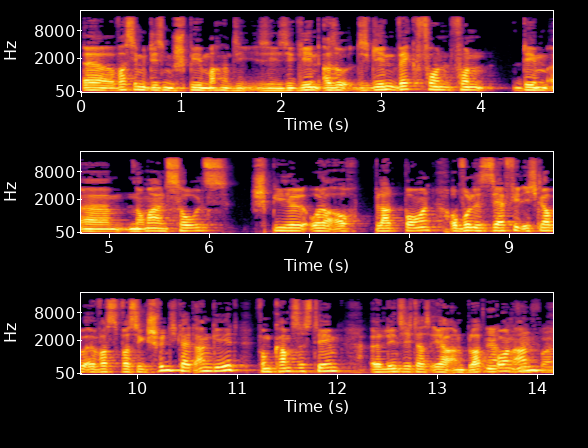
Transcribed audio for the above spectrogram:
äh, was sie mit diesem Spiel machen. Sie, sie, sie gehen, also sie gehen weg von von dem ähm, normalen Souls-Spiel oder auch Bloodborne, obwohl es sehr viel, ich glaube, was was die Geschwindigkeit angeht vom Kampfsystem, äh, lehnt sich das eher an Bloodborne Ja, an. Fall.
